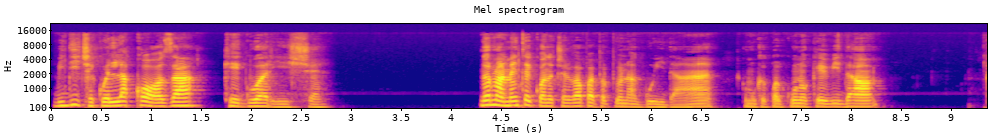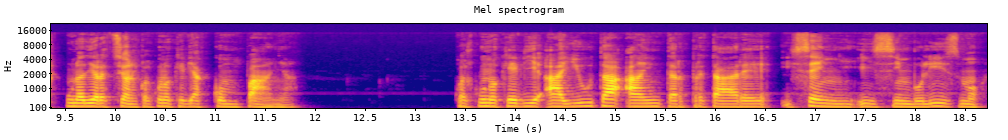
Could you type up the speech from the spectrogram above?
vi dice quella cosa che guarisce. Normalmente quando c'è il papa è proprio una guida, eh? Comunque qualcuno che vi dà una direzione, qualcuno che vi accompagna, qualcuno che vi aiuta a interpretare i segni, il simbolismo,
